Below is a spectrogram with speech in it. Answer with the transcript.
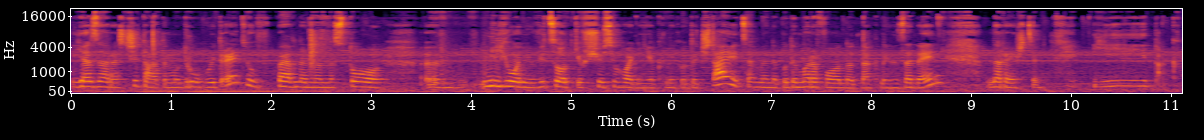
я зараз читатиму другу і третю, впевнена на 100 е, мільйонів відсотків, що сьогодні я книгу дочитаю. І це в мене буде марафон одна книга за день нарешті. І так.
